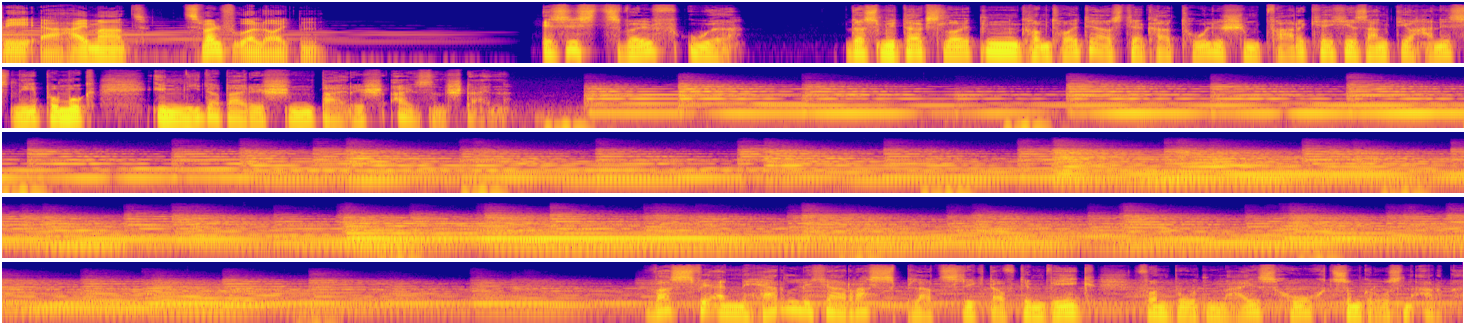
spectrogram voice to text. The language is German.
BR Heimat, 12 Uhr läuten. Es ist 12 Uhr. Das Mittagsläuten kommt heute aus der katholischen Pfarrkirche St. Johannes Nepomuk im niederbayerischen Bayerisch Eisenstein. Was für ein herrlicher Rastplatz liegt auf dem Weg von Bodenmais hoch zum großen Arber.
